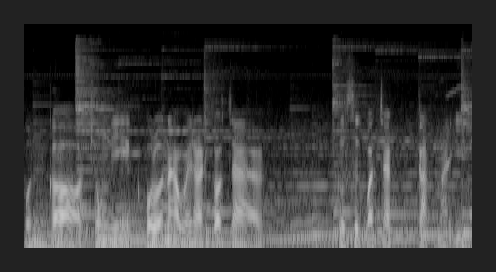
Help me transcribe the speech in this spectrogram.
คนก็ช่วงนี้โคโรนาไวรัสก็จะรู้สึกว่าจะกลับมาอีก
